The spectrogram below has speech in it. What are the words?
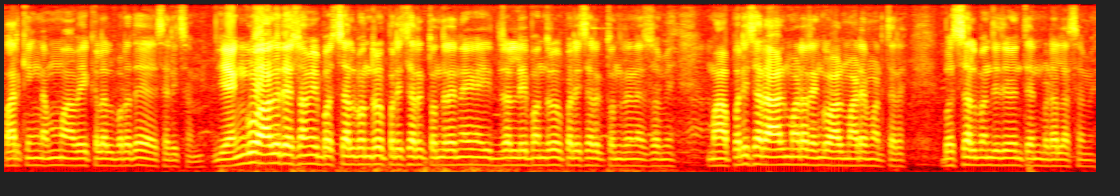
ಪಾರ್ಕಿಂಗ್ ನಮ್ಮ ವೆಹಿಕಲಲ್ಲಿ ಬರೋದೇ ಸರಿ ಸ್ವಾಮಿ. ಹೆಂಗೂ ಆಗುತ್ತೆ ಸ್ವಾಮಿ ಬಸ್ಸಲ್ಲಿ ಬಂದರೂ ಪರಿಸರಕ್ಕೆ ತೊಂದರೆನೇ ಇದರಲ್ಲಿ ಬಂದರೂ ಪರಿಸರಕ್ಕೆ ತೊಂದರೆನೇ ಸ್ವಾಮಿ. ಮಾ ಪರಿಸರ ಹಾಳು ಮಾಡೋರು ಹೆಂಗೋ ಹಾಳು ಮಾಡೇ ಮಾಡ್ತಾರೆ. ಬಸ್ಸಲ್ಲಿ ಬಂದಿದ್ದೀವಿ ಅಂತ ಏನು ಬಿಡಲ್ಲ ಸ್ವಾಮಿ.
